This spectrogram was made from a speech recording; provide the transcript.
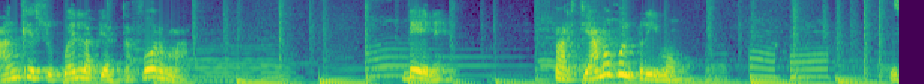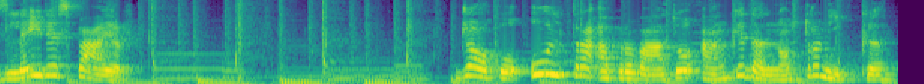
anche su quella piattaforma. Bene, partiamo col primo. Slade Spire. Gioco ultra approvato anche dal nostro Nick.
